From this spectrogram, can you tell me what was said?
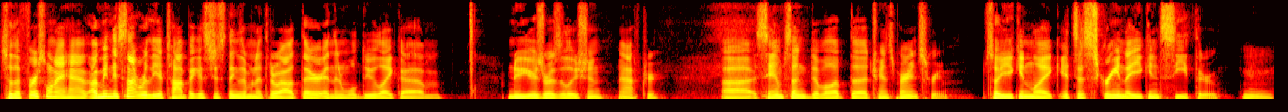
so the first one I have, I mean it's not really a topic, it's just things I'm going to throw out there and then we'll do like um New Year's resolution after. Uh Samsung developed the transparent screen. So you can like it's a screen that you can see through. Mm.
